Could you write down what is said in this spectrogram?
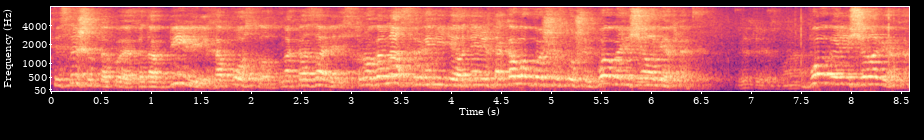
Ты слышал такое, когда били их апостолов, наказали, строго-настрого не делать. Они говорят, а кого больше слушать, Бога или человека? Это я знаю. Бога или человека?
